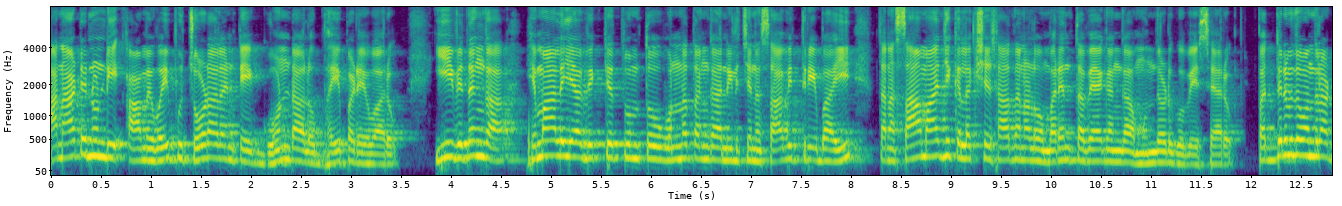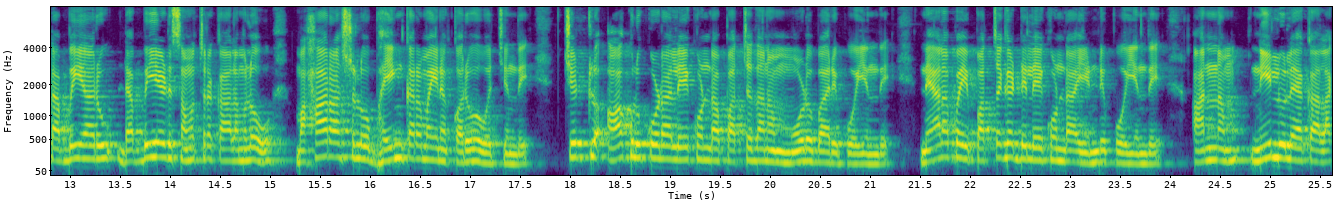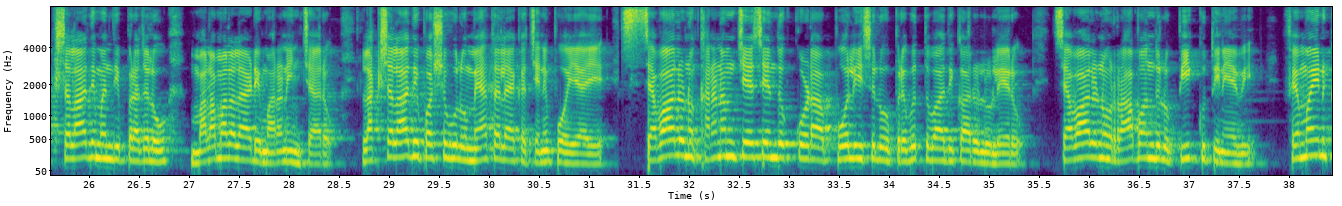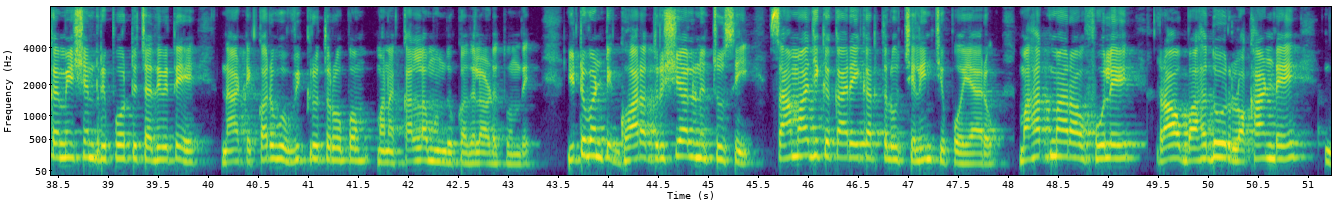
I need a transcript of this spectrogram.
ఆనాటి నుండి ఆమె వైపు చూడాలంటే గోండాలు భయపడేవారు. ఈ విధంగా హిమాలయ వ్యక్తిత్వంతో ఉన్నతంగా నిలిచిన సావిత్రిబాయి తన సామాజిక లక్ష్య సాధనలో మరింత వేగంగా ముందడుగు వేశారు. పద్దెనిమిది వందల డెబ్బై ఆరు డెబ్బై ఏడు సంవత్సర కాలంలో మహారాష్ట్రలో భయంకరమైన కరువు వచ్చింది. చెట్లు ఆకులు కూడా లేకుండా పచ్చదనం మూడుబారిపోయింది. నేలపై పచ్చగడ్డి లేకుండా ఎండిపోయింది. అన్నం నీళ్ళు లేక లక్షలాది మంది ప్రజలు మలమలలాడి మరణించారు. లక్షలాది పశువులు మేత లేక చనిపోయాయి. శవాలను ఖననం చేసేందుకు కూడా పోలీసులు ప్రభుత్వాధికారులు లేరు. శవాలను రాబందులు పీక్కు తినేవి. ఫెమైన్ కమిషన్ రిపోర్టు చదివితే నాటి కరువు వికృత రూపం మన కళ్ళ ముందు కదలాడుతుంది. ఇటువంటి ఘోర దృశ్యాలను చూసి సామాజిక కార్యకర్తలు చెలించిపోయారు. మహాత్మారావు ఫూలే రావ్ బహదూర్ లొఖాండే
